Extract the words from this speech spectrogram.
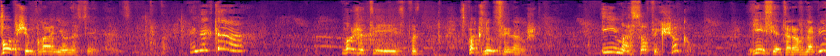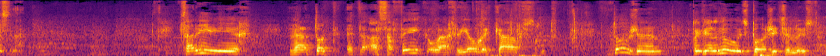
в общем плане он остерегается. А иногда может и споткнуться и нарушить. И массов и шоку, если это равновесно, царих тот это асафейк у ахриоры капсут должен повернуть в положительную сторону.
